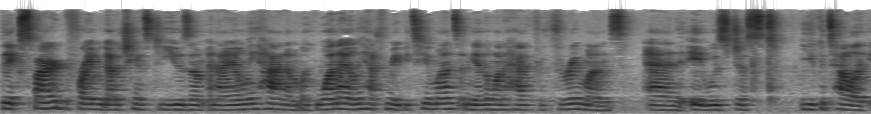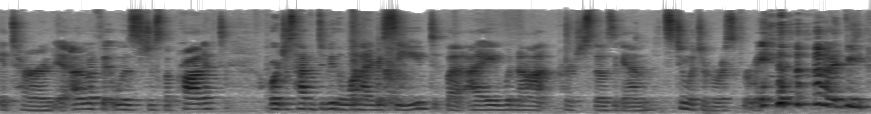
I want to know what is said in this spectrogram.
they expired before I even got a chance to use them and I only had them, like one I only had for maybe two months and the other one I had for three months and it was just, you could tell like it turned. I don't know if it was just the product or just happened to be the one I received, but I would not purchase those again. It's too much of a risk for me. I'd be,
